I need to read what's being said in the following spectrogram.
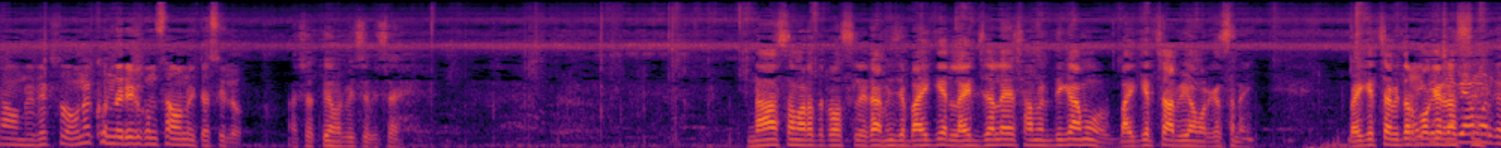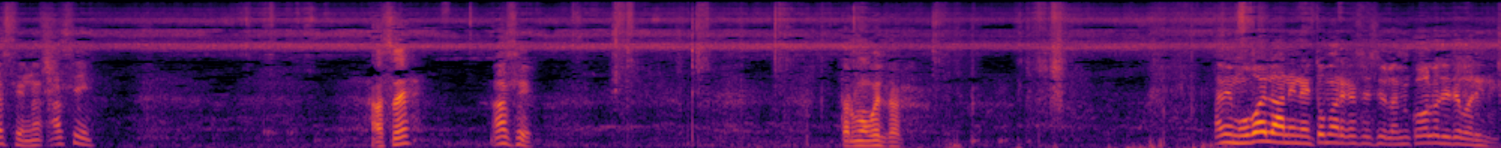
সাউন্ড দেখছ অনেকক্ষণ ধরে এরকম সাউন্ড হইতাছিল। আচ্ছা তুই আমার পিছে পিছে। না আছে আমার হাতে টর্চ লাইট আমি যে বাইকের লাইট জ্বালাই সামনের দিকে আমো বাইকের চাবি আমার কাছে নাই। বাইকের চাবি তোর পকেট আছে? আমার কাছে না আছে। আছে? আছে। তোর মোবাইল ধর। আমি মোবাইল আনি নাই তোমার কাছে ছিল আমি কলও দিতে পারি নাই।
